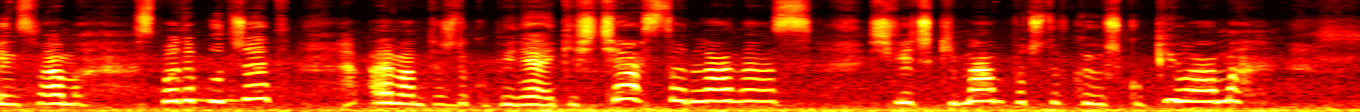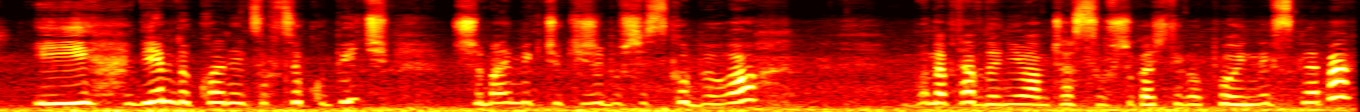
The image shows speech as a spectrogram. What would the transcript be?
więc mam spory budżet, ale mam też do kupienia jakieś ciasto dla nas. Świeczki mam, pocztówkę już kupiłam i wiem dokładnie co chcę kupić. Trzymajmy kciuki, żeby wszystko było, bo naprawdę nie mam czasu szukać tego po innych sklepach.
